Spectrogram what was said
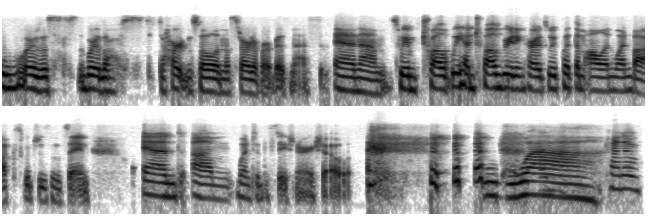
were the were the heart and soul and the start of our business. And um, so we have twelve. We had twelve greeting cards. We put them all in one box, which is insane. And um, went to the stationery show. wow. kind of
